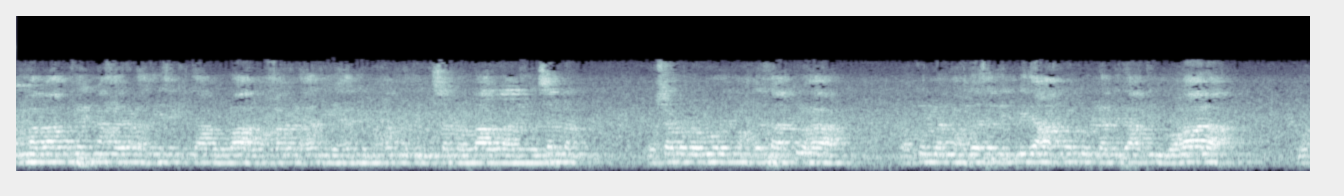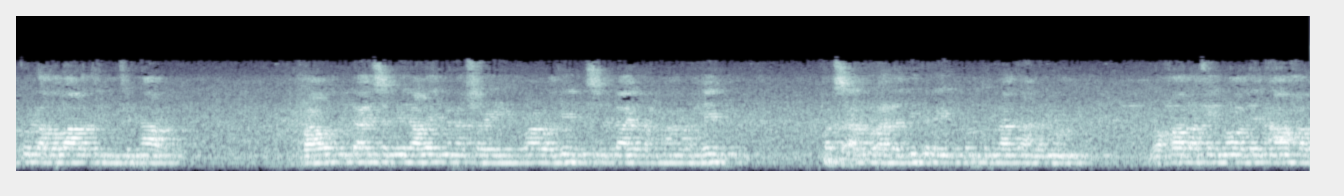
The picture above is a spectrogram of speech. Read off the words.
أما بعد، فإن خير الحديث كتاب الله وخير الهدي هدي محمد صلى الله عليه وسلم وشر الأمور محدثاتها وكل محدثة بدعة وكل بدعة ضلالة وكل ضلالة في النار. فأعوذ بالله السميع العليم من الشيطان الرجيم. بسم الله الرحمن الرحيم. فاسألوا أهل الذكر إن كنتم لا تعلمون. وقال في موضع آخر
